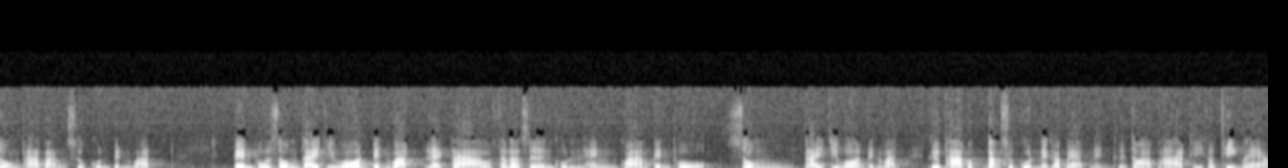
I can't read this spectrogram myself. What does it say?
ทรงผ้าบางสุกุลเป็นวัด เป็นผู้ทรงใจจีวรเป็นวัด และกล่าวสรรเสริญคุณแห่งความเป็นผู้ทรงไตรจีวรเป็นวัด คือผ้าบางสุกุลในก็แบบหนึ่ง คือต้องเอาผ้าที่เขาทิ้งแล้ว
